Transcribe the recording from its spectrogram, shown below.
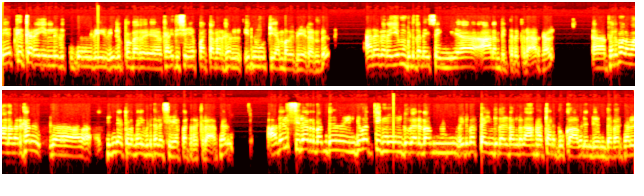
மேற்கு கரையில் இருப்பவர் கைது செய்யப்பட்டவர்கள் இருநூற்றி ஐம்பது பேர் என்று அனைவரையும் விடுதலை செய்ய ஆரம்பித்திருக்கிறார்கள். பெருமளவானவர்கள் அஹ், திங்கட்கிழமை விடுதலை செய்யப்பட்டிருக்கிறார்கள். அதில் சிலர் வந்து இருபத்தி மூன்று வருடம் இருபத்தைந்து வருடங்களாக தடுப்பு காவலில் இருந்தவர்கள்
